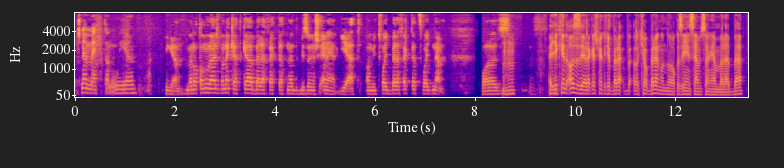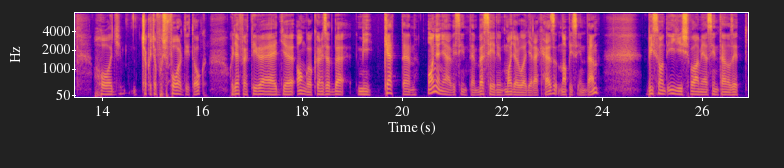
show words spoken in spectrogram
és nem megtanulja. Igen, mert a tanulásban neked kell belefektetned bizonyos energiát, amit vagy belefektetsz, vagy nem. Szóval ez, uh-huh. Egyébként az az érdekes, még hogyha, bele, hogyha belegondolok az én szemszögemből ebbe, hogy csak hogyha most fordítok, hogy effektíve egy angol környezetben mi ketten anyanyelvi szinten beszélünk magyarul a gyerekhez, napi szinten, viszont így is valamilyen szinten azért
